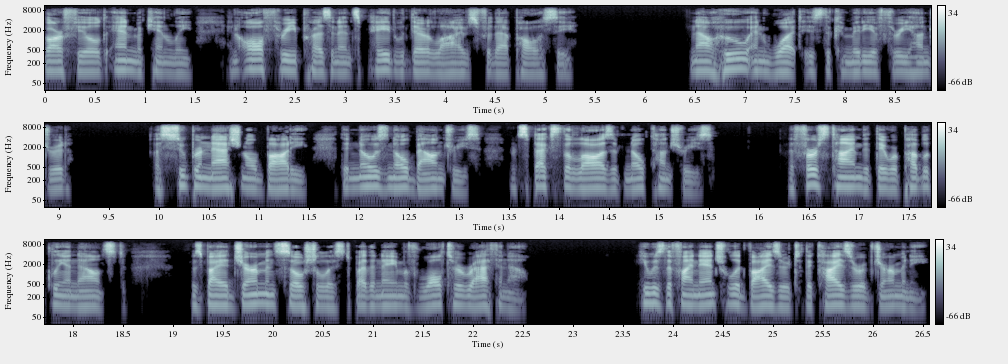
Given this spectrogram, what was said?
Garfield, and McKinley and all three presidents paid with their lives for that policy. Now, who and what is the Committee of 300? A supranational body that knows no boundaries, respects the laws of no countries. The first time that they were publicly announced was by a German socialist by the name of Walter Rathenau. He was the financial advisor to the Kaiser of Germany,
